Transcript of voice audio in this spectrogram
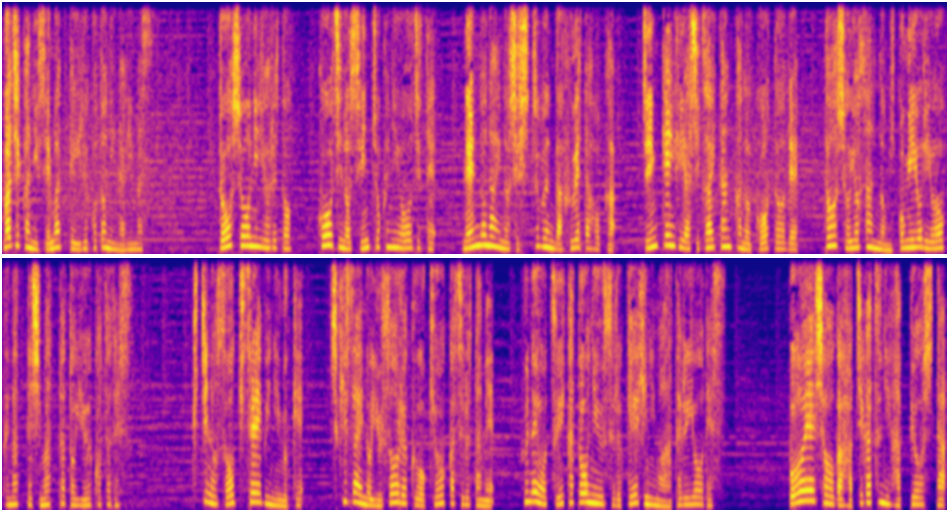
間近に迫っていることになります。同省によると、工事の進捗に応じて、年度内の支出分が増えたほか、人件費や資材単価の高騰で、当初予算の見込みより多くなってしまったということです。基地の早期整備に向け、資機材の輸送力を強化するため、船を追加投入する経費にも当たるようです。防衛省が8月に発表した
